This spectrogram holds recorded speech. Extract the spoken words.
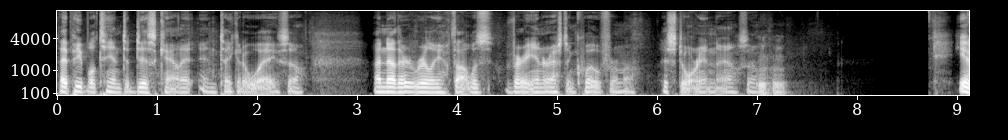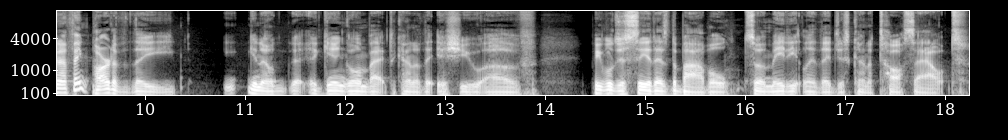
that people tend to discount it and take it away. So another really thought was very interesting quote from a historian now. So Mm-hmm. Yeah, and I think part of the, you know, again, going back to kind of the issue of people just see it as the Bible, so immediately they just kind of toss out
